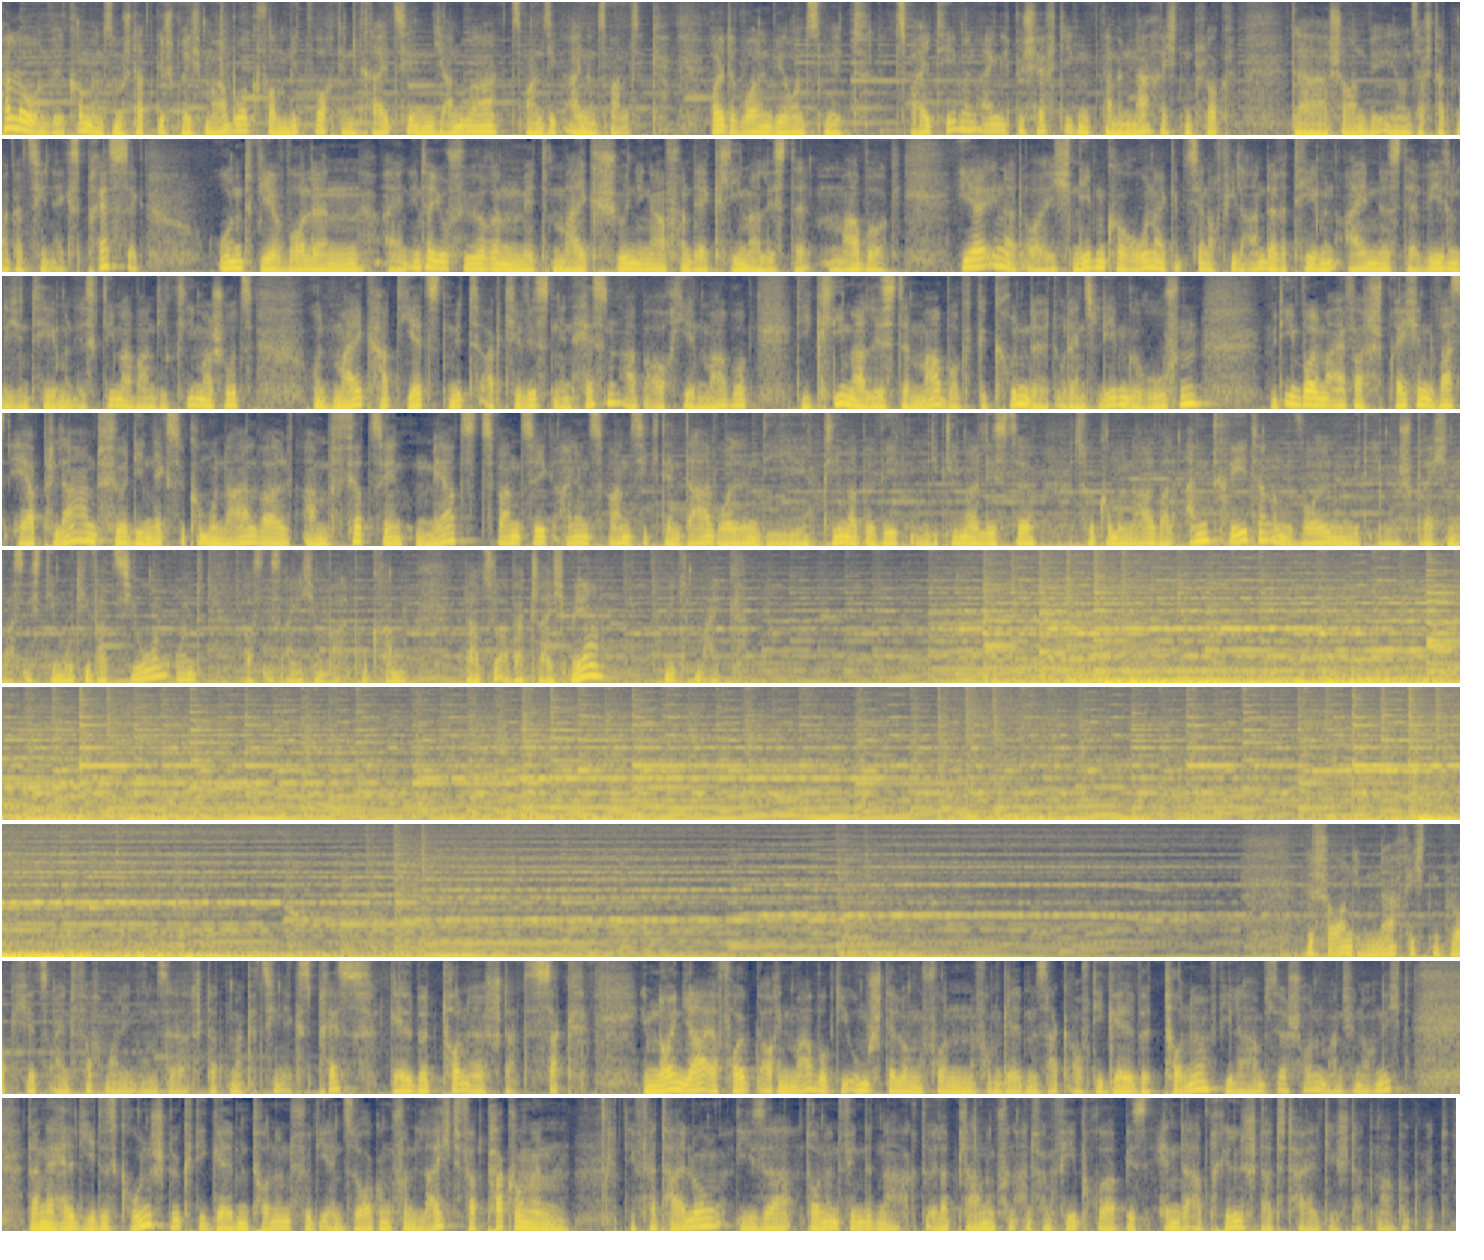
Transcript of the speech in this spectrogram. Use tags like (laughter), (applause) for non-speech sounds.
Hallo und willkommen zum Stadtgespräch Marburg vom Mittwoch, dem 13. Januar 2021. Heute wollen wir uns mit zwei Themen eigentlich beschäftigen. Wir haben Nachrichtenblock, da schauen wir in unser Stadtmagazin Express und wir wollen ein Interview führen mit Mike Schöninger von der Klimaliste Marburg. Ihr erinnert euch, neben Corona gibt es ja noch viele andere Themen. Eines der wesentlichen Themen ist Klimawandel, Klimaschutz. Und Mike hat jetzt mit Aktivisten in Hessen, aber auch hier in Marburg, die Klimaliste Marburg gegründet oder ins Leben gerufen. Mit ihm wollen wir einfach sprechen, was er plant für die nächste Kommunalwahl am 14. März 2021. Denn da wollen die Klimabewegten um die Klimaliste zur Kommunalwahl antreten und wollen mit ihm sprechen, was ist die Motivation und was ist eigentlich im Wahlprogramm. Dazu aber gleich mehr mit Mike. Wir schauen im Nachrichtenblock jetzt einfach mal in unser Stadtmagazin Express. Gelbe Tonne statt Sack. Im neuen Jahr erfolgt auch in Marburg die Umstellung von, vom gelben Sack auf die gelbe Tonne. Viele haben es ja schon, manche noch nicht. Dann erhält jedes Grundstück die gelben Tonnen für die Entsorgung von Leichtverpackungen. Die Verteilung dieser Tonnen findet nach aktueller Planung von Anfang Februar bis Ende April statt, teilt die Stadt Marburg mit.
